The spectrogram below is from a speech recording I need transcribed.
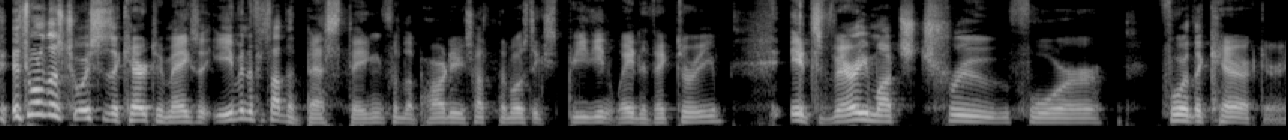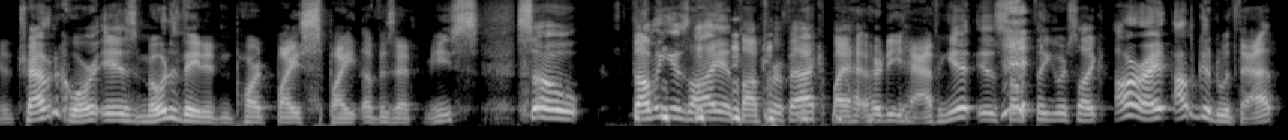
it's one of those choices a character makes that even if it's not the best thing for the party, it's not the most expedient way to victory. It's very much true for for the character. And Travancore is motivated in part by spite of his enemies. So thumbing his eye at Thunderfact by already having it is something which like, all right, I'm good with that.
